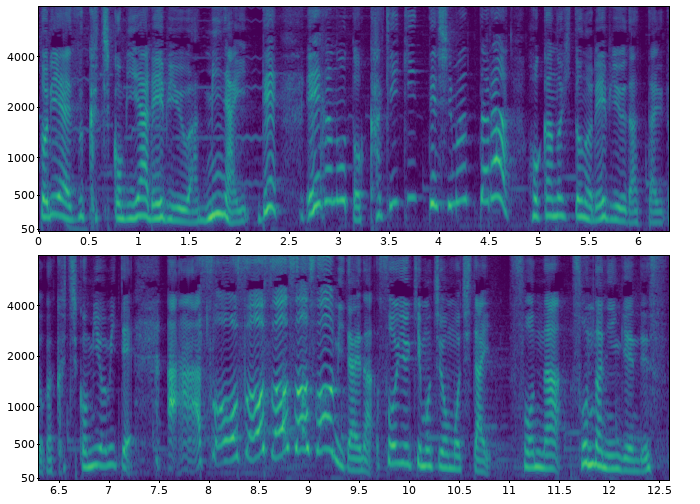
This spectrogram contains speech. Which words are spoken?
とりあえず口コミやレビューは見ない。で映画ノートを書き切ってしまったら他の人のレビューだったりとか口コミを見てああそうそうそうそうそうみたいなそういう気持ちを持ちたい。そんなそんな人間です。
